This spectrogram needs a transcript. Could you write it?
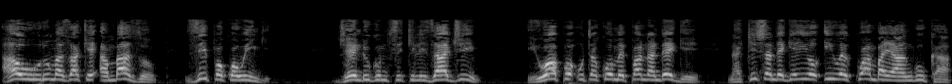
au huruma zake ambazo zipo kwa wingi. Je ndugu msikilizaji iwapo utakuwa umepanda ndege na kisha ndege hiyo iwe kwamba yaanguka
